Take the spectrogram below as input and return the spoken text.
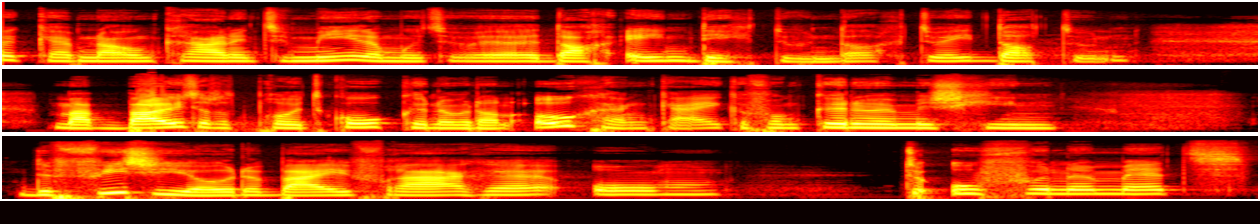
ik heb nou een cranitomie. Dan moeten we dag 1 dicht doen. Dag 2 dat doen. Maar buiten dat protocol kunnen we dan ook gaan kijken... van kunnen we misschien de fysio erbij vragen... om te oefenen met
